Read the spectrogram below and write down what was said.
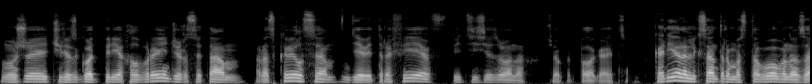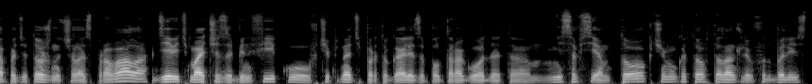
Уже через год переехал в Рейнджерс и там раскрылся. 9 трофеев в пяти сезонах все как полагается. Карьера Александра Мостового на Западе тоже началась с провала. 9 матчей за Бенфику в чемпионате Португалии за полтора года. Это не совсем то, к чему готов талантливый футболист.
